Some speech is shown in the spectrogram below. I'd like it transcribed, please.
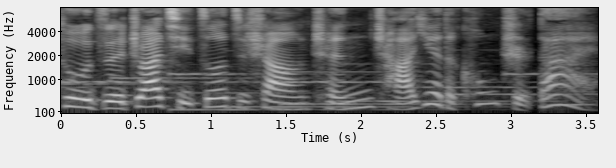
兔子抓起桌子上盛茶叶的空纸袋，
